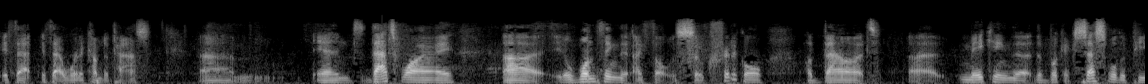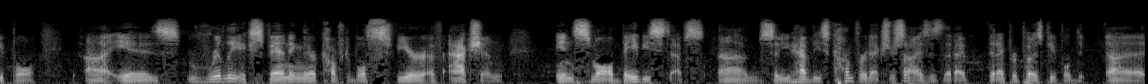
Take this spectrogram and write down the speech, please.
if that if that were to come to pass? Um, and that's why uh, you know, one thing that I felt was so critical about uh, making the, the book accessible to people uh, is really expanding their comfortable sphere of action in small baby steps. Um, so you have these comfort exercises that I that I propose people uh,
